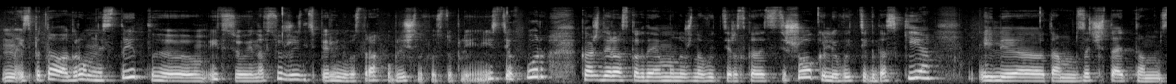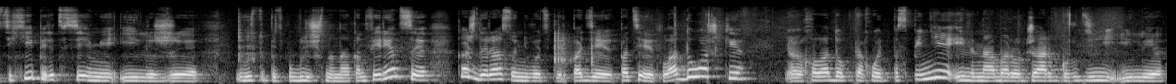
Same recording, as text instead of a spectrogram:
испытал огромный стыд, э, и все. И на всю жизнь теперь у него страх публичных выступлений. И с тех пор, каждый раз, когда ему нужно выйти рассказать стишок, или выйти к доске, или э, там зачитать там стихи перед всеми, или же выступить публично на конференции, каждый раз у него теперь потеют, потеют ладошки, холодок проходит по спине или наоборот жар в груди или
